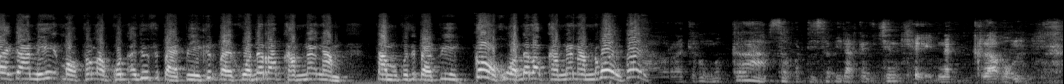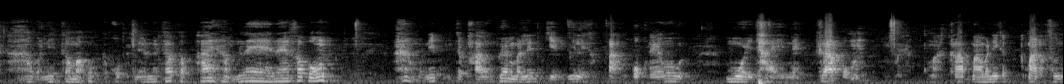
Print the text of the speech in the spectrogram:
รายการนี้เหมาะสำหรับคนอายุ 18 ปีขึ้นไปควรได้รับคำแนะนำต่ำกว่า 18 ปีก็ควรได้รับคำแนะนำนะเว้ยเฮ้ยเอาละครับผมมากราบสวัสดีสวีดัตกันอีกเช่นเคยนะครับผมอ่าวันนี้ก็มาพบกับผมอีกแล้วนะครับ กับไพ่หำแล่นะครับผมอ่าวันนี้ผมจะพาเพื่อนๆมาเล่นเกมนี่เลยครับตามปกแล้วว่ามวยไทยนะครับผม มาครับมาวันนี้ก็มากับทุน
